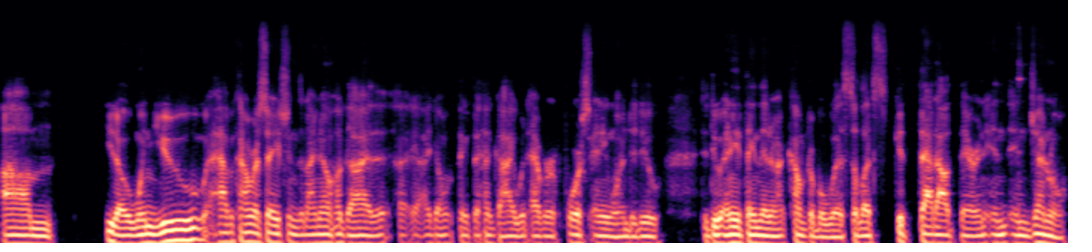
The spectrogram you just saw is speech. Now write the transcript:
Um, you know, when you have conversations, and I know Hagai, that I, don't think that Hagai would ever force anyone to do to do anything they're not comfortable with. So let's get that out there in, in, in general.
